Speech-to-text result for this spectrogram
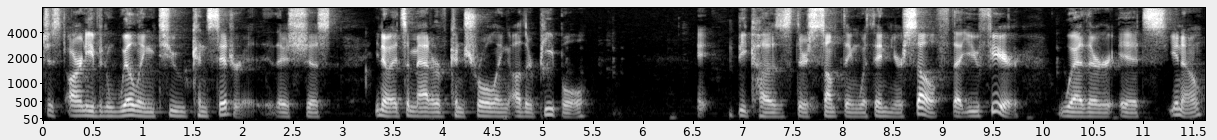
just aren't even willing to consider it. There's just, you know, it's a matter of controlling other people eh, because there's something within yourself that you fear, whether it's, you know,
